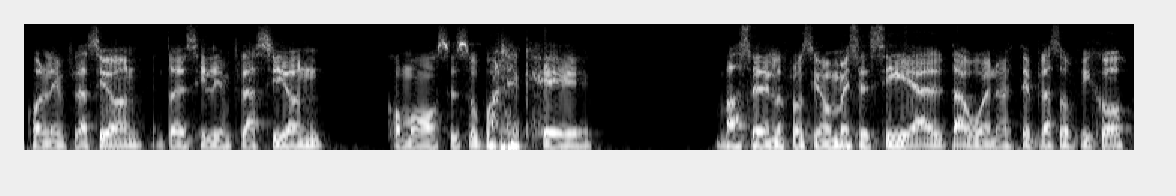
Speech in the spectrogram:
con la inflación. Entonces, si la inflación, como se supone que va a ser en los próximos meses, sigue alta, bueno, este plazo fijo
